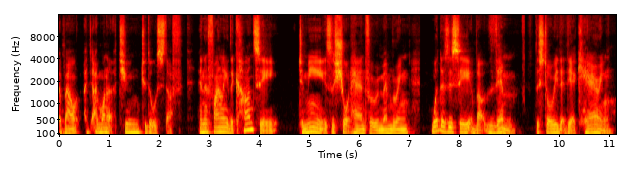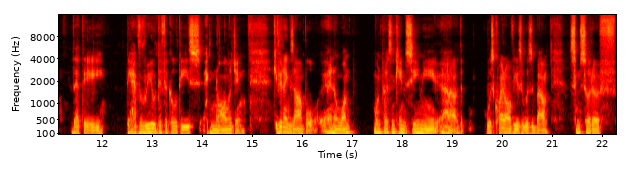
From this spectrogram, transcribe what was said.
about. I, I want to attune to those stuff. And then finally, the can't say to me is the shorthand for remembering what does this say about them, the story that they are carrying, that they they have real difficulties acknowledging. I'll give you an example. You know, one one person came to see me uh, that was quite obvious. It was about some sort of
